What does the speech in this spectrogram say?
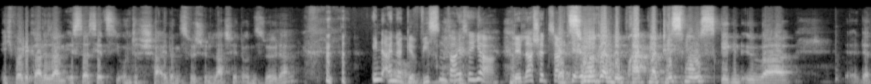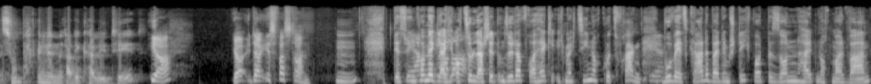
Ich wollte gerade sagen, ist das jetzt die Unterscheidung zwischen Laschet und Söder? In einer oh. gewissen Weise ja. Der Laschet sagt der ja immer. Der zögernde Pragmatismus gegenüber äh, der zupackenden Radikalität? Ja, ja, da ist was dran. Hm. Deswegen ja, kommen wir gleich auch zu Laschet und Söder. Frau Heckel, ich möchte Sie noch kurz fragen, ja. wo wir jetzt gerade bei dem Stichwort Besonnenheit nochmal waren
